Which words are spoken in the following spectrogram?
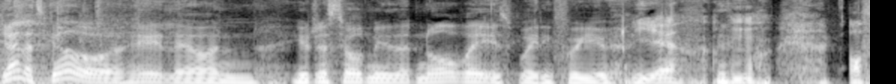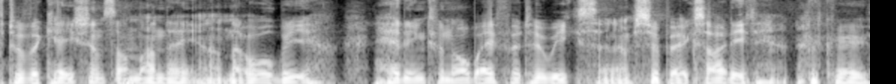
Yeah, let's go. Hey, Leon, you just told me that Norway is waiting for you. Yeah, I'm off to vacations on Monday and I will be heading to Norway for two weeks and I'm super excited. Okay,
